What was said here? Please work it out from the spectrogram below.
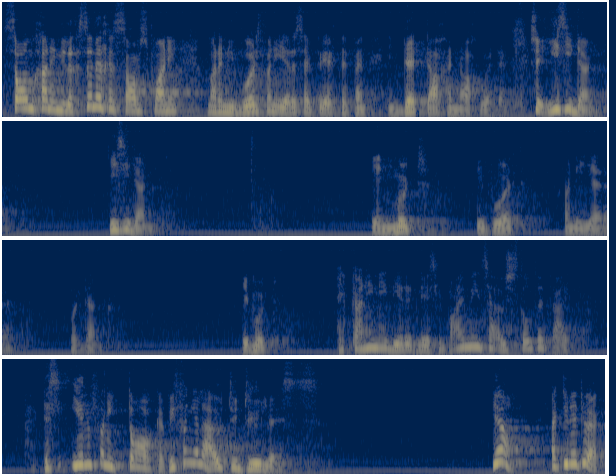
saamgaan en die ligsinnige saamspan nie, maar in die woord van die Here sy vreugde vind en dit dag en nag oordink. So hier's die ding. Hier's die ding. Jy moet die woord van die Here oordink. Jy moet. Jy kan nie net deur dit lees nie. Baie mense hou stilte tyd. Dis een van die take. Wie van julle hou to-do lists? Ja, ek doen dit ook.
